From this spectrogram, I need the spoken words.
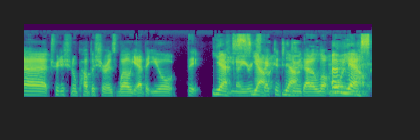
a traditional publisher as well. Yeah. That you're, that, yes, you know, you're yeah, expected to yeah. do that a lot oh, more. Oh, yes.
